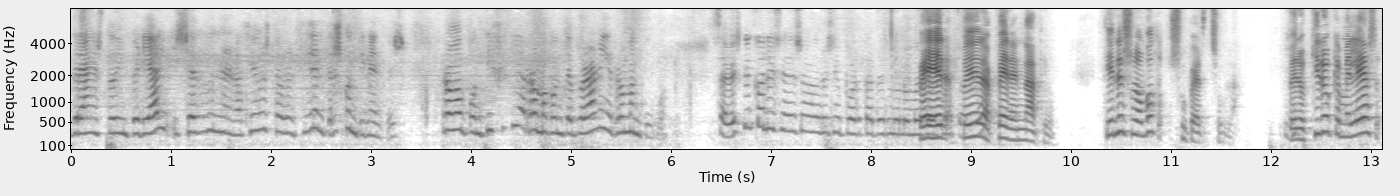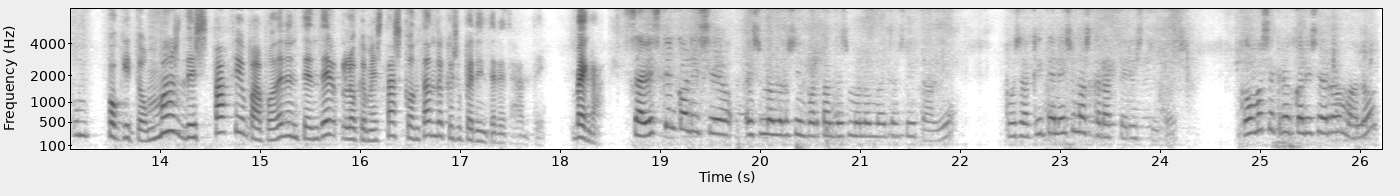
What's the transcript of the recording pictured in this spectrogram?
gran estado imperial y sede de una nación establecida en tres continentes. Roma pontificia, Roma contemporánea y Roma antigua. ¿Sabéis que el Coliseo es uno de los importantes monumentos? Espera, espera, Ignacio. Tienes una voz súper chula. Pero quiero que me leas un poquito más despacio para poder entender lo que me estás contando, que es súper interesante. Venga. ¿Sabéis que el Coliseo es uno de los importantes monumentos de Italia? Pues aquí tenéis unas características. ¿Cómo se creó el Coliseo romano?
